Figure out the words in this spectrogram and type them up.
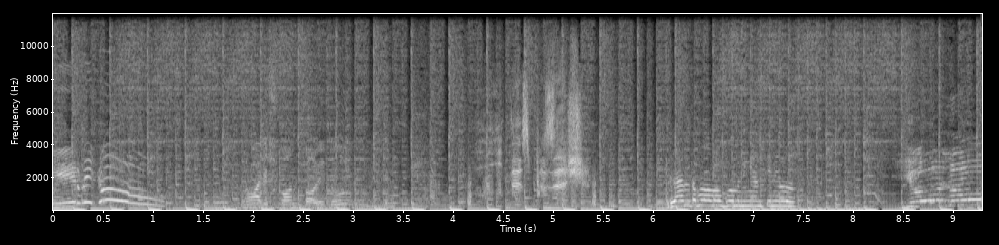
Here we go! ada kontrol itu. Hold this possession. Berantem sama gue mendingan sini lo. YOLO!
